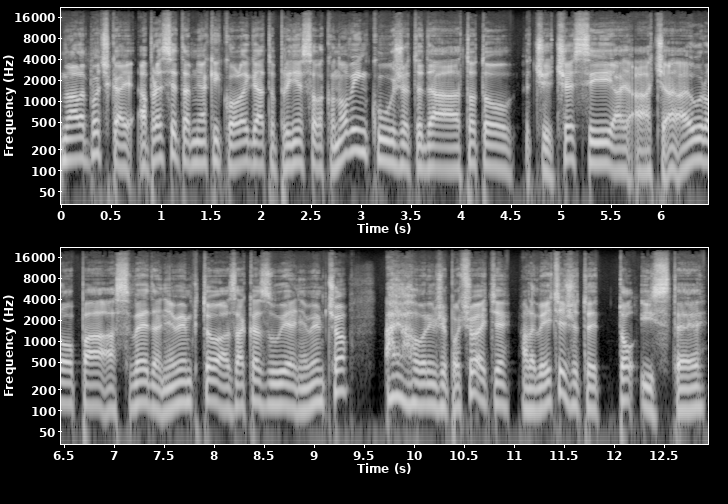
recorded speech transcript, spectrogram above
No ale počkaj, a presne tam nejaký kolega to priniesol ako novinku, že teda toto, či Česi a, a, a Európa a svet a neviem kto a zakazuje neviem čo. A ja hovorím, že počúvajte, ale viete, že to je to isté,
